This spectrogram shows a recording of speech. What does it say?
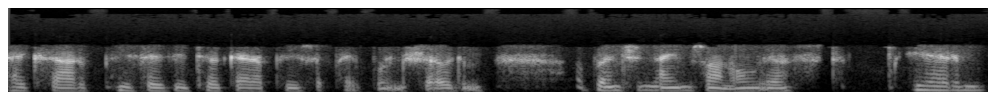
takes out a, he says he took out a piece of paper and showed him a bunch of names on a list. He had him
